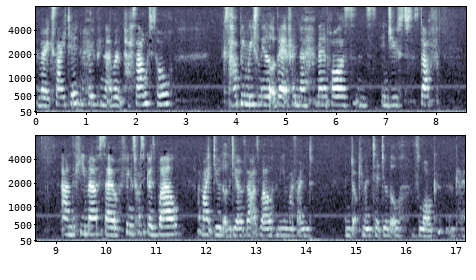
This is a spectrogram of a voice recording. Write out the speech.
I'm very excited. I'm hoping that I won't pass out at all because I have been recently a little bit from the menopause and induced stuff and the chemo. So fingers crossed it goes well. I might do a little video of that as well, me and my friend, and document it, do a little vlog. Okay.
